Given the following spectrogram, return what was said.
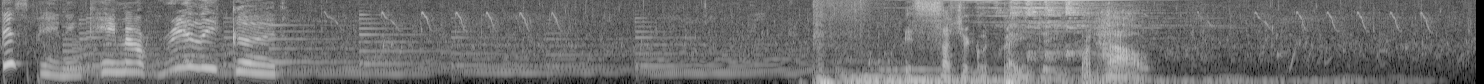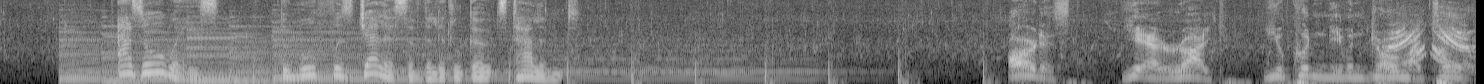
this painting came out really good. It's such a good painting, but how? As always, the wolf was jealous of the little goat's talent. Artist? Yeah, right. You couldn't even draw my tail.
